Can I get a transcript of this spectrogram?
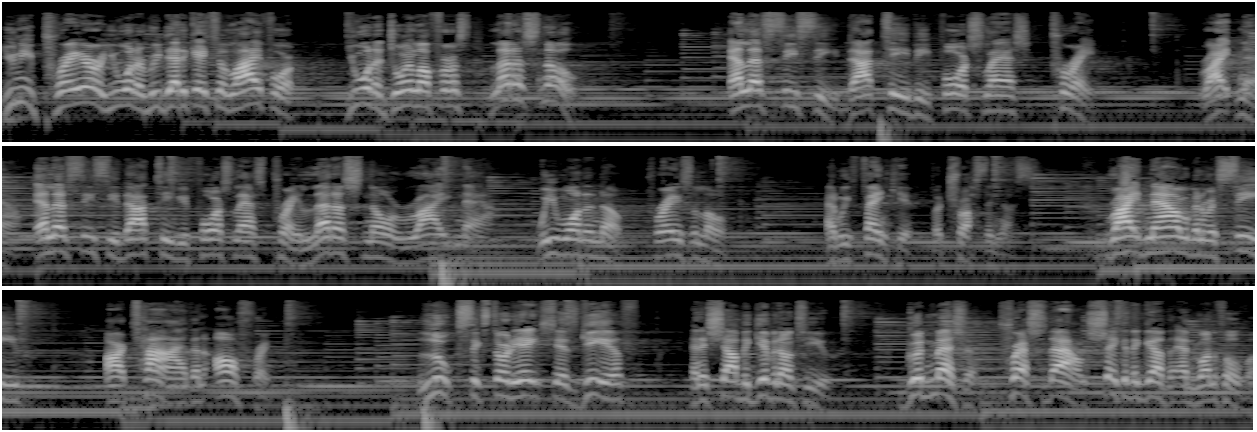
you need prayer or you want to rededicate your life or you want to join Love First, let us know lfcc.tv forward slash pray. Right now, lfcc.tv forward slash pray. Let us know right now. We want to know. Praise the Lord. And we thank you for trusting us. Right now, we're going to receive our tithe and offering. Luke 6:38 says, "Give, and it shall be given unto you. Good measure, pressed down, shaken together, and runneth over.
